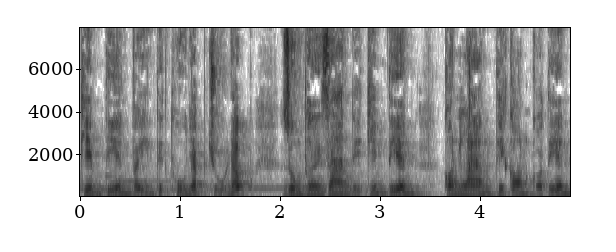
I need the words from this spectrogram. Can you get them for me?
kiếm tiền với hình thức thu nhập chủ động, dùng thời gian để kiếm tiền, còn làm thì còn có tiền.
